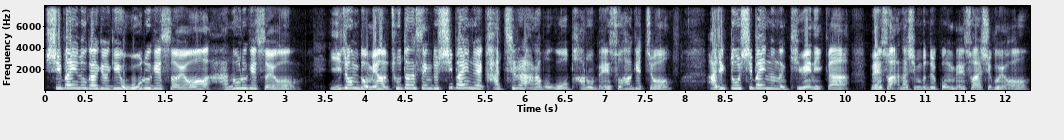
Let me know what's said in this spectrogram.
시바이누 가격이 오르겠어요? 안 오르겠어요? 이 정도면 초등학생도 시바이누의 가치를 알아보고 바로 매수하겠죠? 아직도 시바이누는 기회니까 매수 안 하신 분들 꼭 매수하시고요.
